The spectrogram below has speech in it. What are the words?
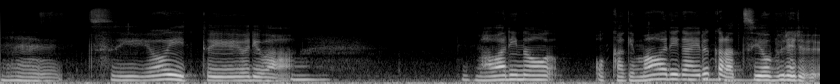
うん、強いというよりはう、ん。周りのおかげ周りがいるから強ぶれる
